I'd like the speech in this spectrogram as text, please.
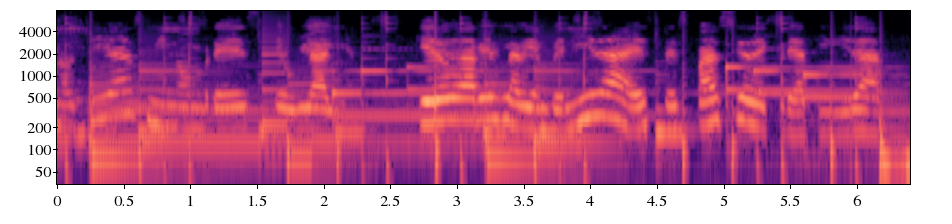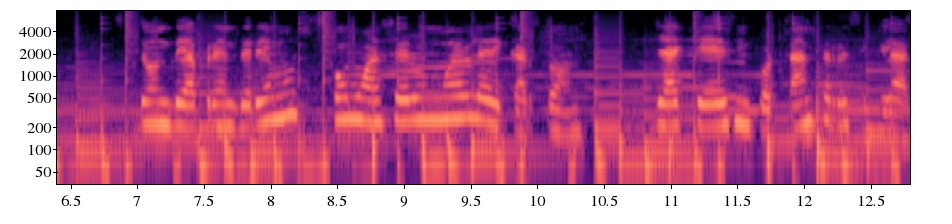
buenos días, mi nombre es Eulalia. Quiero darles la bienvenida a este espacio de creatividad, donde aprenderemos cómo hacer un mueble de cartón, ya que es importante reciclar.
